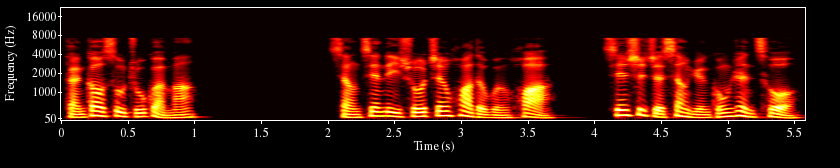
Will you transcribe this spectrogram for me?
敢告诉主管吗？想建立说真话的文化，先试着向员工认错。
